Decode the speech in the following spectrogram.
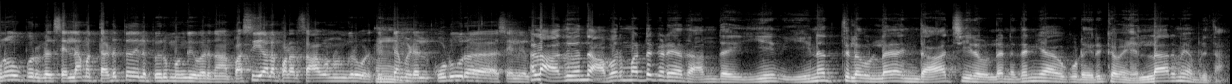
உணவுப் பொருட்கள் செல்லாமல் தடுத்ததில் பெரும்பங்கு வருதான் பசியால் பலர் சாவணுங்கிற ஒரு திட்டமிடல் கொடூர செயல்கள். அல்ல அது வந்து அவர் மட்டும் கிடையாது. அந்த இனத்தில் உள்ள இந்த ஆட்சியில் உள்ள நெதன்யாகு கூட இருக்கவன் எல்லாருமே அப்படி தான்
